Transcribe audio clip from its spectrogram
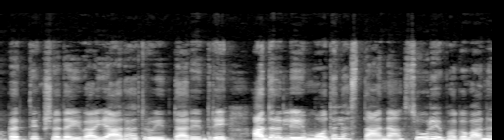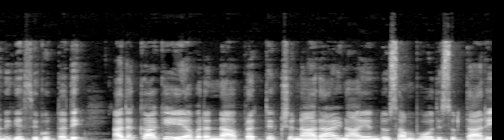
ಪ್ರತ್ಯಕ್ಷ ದೈವ ಯಾರಾದರೂ ಇದ್ದಾರೆಂದರೆ ಅದರಲ್ಲಿ ಮೊದಲ ಸ್ಥಾನ ಸೂರ್ಯ ಭಗವಾನನಿಗೆ ಸಿಗುತ್ತದೆ. ಅದಕ್ಕಾಗಿಯೇ ಅವರನ್ನು ಪ್ರತ್ಯಕ್ಷ ನಾರಾಯಣ ಎಂದು ಸಂಬೋಧಿಸುತ್ತಾರೆ.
